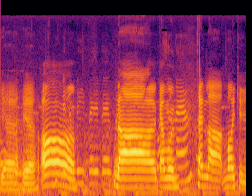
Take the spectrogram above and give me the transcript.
yeah, yeah. Oh. Be very very. Nah, cảm your ơn. name? Tên là Mikey.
